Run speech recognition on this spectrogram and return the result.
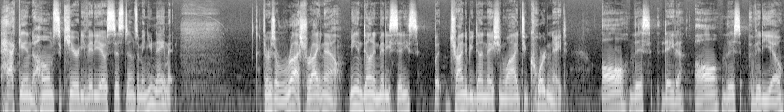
hack into home security video systems. I mean, you name it. There's a rush right now being done in many cities, but trying to be done nationwide to coordinate all this data, all this video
